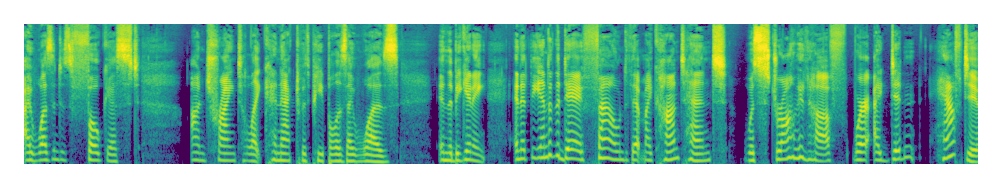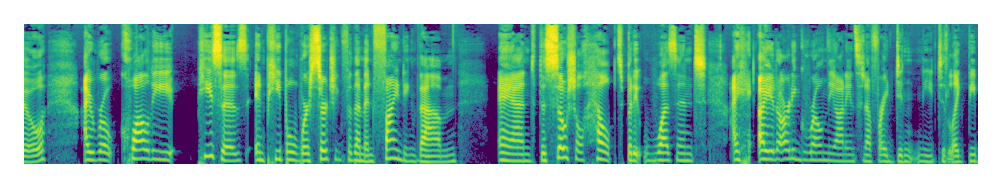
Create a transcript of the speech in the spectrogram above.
I wasn't as focused on trying to like connect with people as I was in the beginning. And at the end of the day, I found that my content was strong enough where I didn't have to. I wrote quality pieces and people were searching for them and finding them. And the social helped, but it wasn't I I had already grown the audience enough where I didn't need to like be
